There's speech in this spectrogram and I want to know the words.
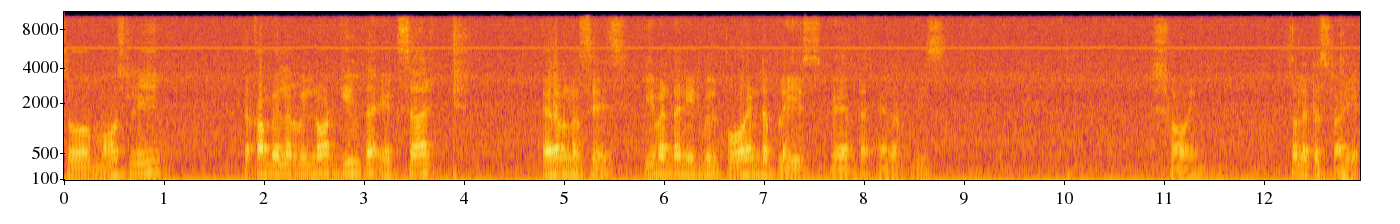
So mostly the compiler will not give the exact error message even then it will point the place where the error is showing. So let us try it.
